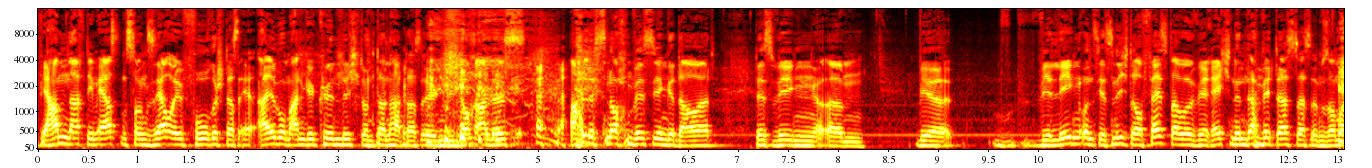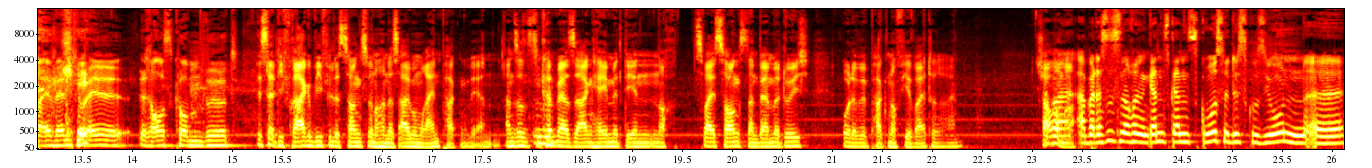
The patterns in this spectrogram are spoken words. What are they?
wir haben nach dem ersten Song sehr euphorisch das Album angekündigt und dann hat das irgendwie doch alles, alles noch ein bisschen gedauert. Deswegen, ähm, wir, wir legen uns jetzt nicht drauf fest, aber wir rechnen damit, dass das im Sommer eventuell rauskommen wird. Ist halt die Frage, wie viele Songs wir noch in das Album reinpacken werden. Ansonsten könnten wir ja sagen, hey, mit denen noch zwei Songs, dann wären wir durch. Oder wir packen noch vier weitere rein. Schauen wir Aber, mal. aber das ist noch eine ganz, ganz große Diskussion äh,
